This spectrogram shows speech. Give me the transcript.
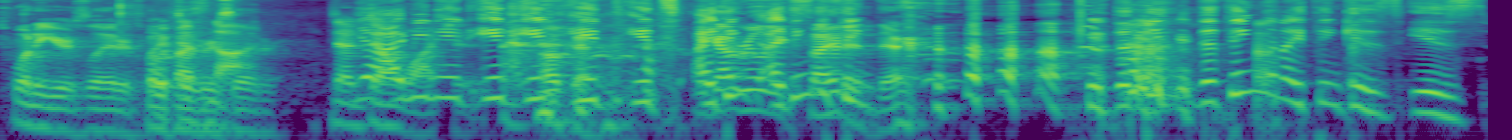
20 years later, 25 years not. later? No, Yeah, I mean watch it it, it, it it's I, I, got think really I think the thing, there. the thing the thing that I think is is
